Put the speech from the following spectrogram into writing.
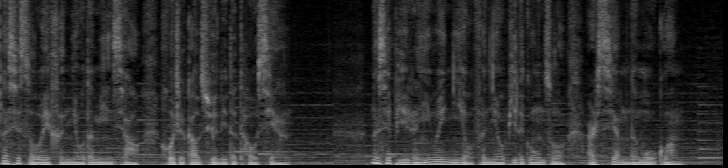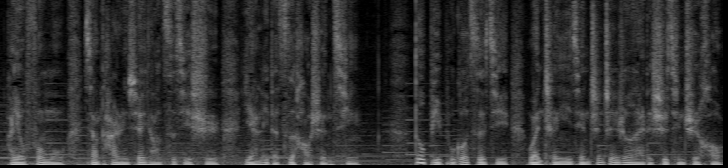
那些所谓很牛的名校或者高学历的头衔，那些别人因为你有份牛逼的工作而羡慕的目光，还有父母向他人炫耀自己时眼里的自豪神情。都比不过自己完成一件真正热爱的事情之后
